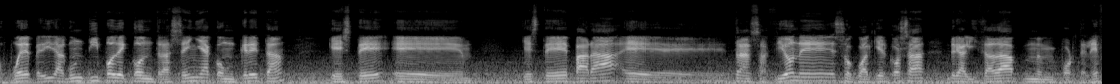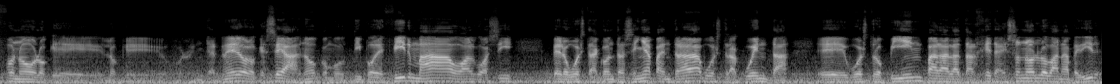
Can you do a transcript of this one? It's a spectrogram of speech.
os puede pedir algún tipo de contraseña concreta que esté, eh, que esté para eh, transacciones o cualquier cosa realizada mm, por teléfono o lo que, lo que, por internet o lo que sea, ¿no? Como tipo de firma o algo así. Pero vuestra contraseña para entrar a vuestra cuenta, eh, vuestro PIN para la tarjeta, eso no lo van a pedir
